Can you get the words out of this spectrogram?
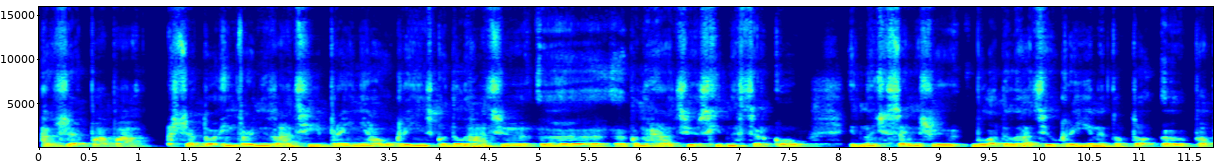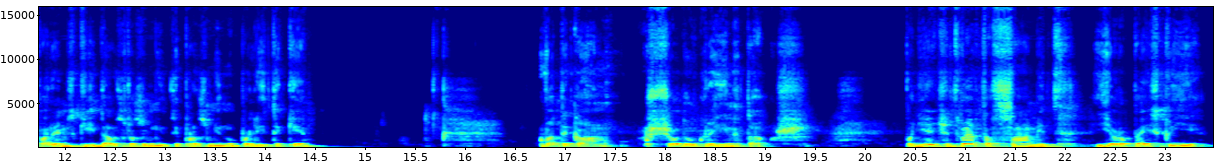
Адже папа ще до інтронізації прийняв українську делегацію, е, конгрегацію східних церков, і найчисельнішою була делегація України, тобто е, папа Римський дав зрозуміти про зміну політики Ватикану щодо України також. Подія четверта саміт Європейської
